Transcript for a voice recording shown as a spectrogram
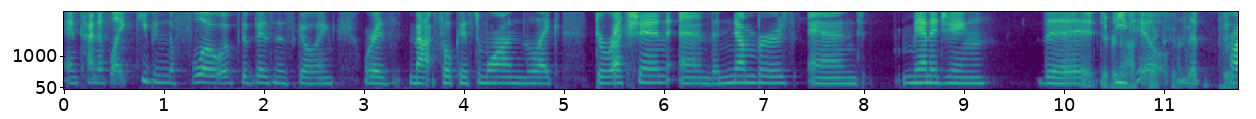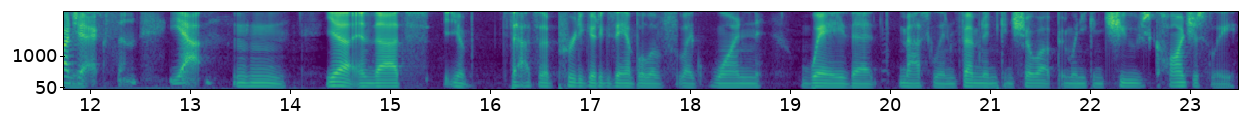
and kind of like keeping the flow of the business going. Whereas Matt focused more on the like direction and the numbers and managing the Different details and the, the projects and yeah. hmm Yeah, and that's you know that's a pretty good example of like one way that masculine and feminine can show up, and when you can choose consciously,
